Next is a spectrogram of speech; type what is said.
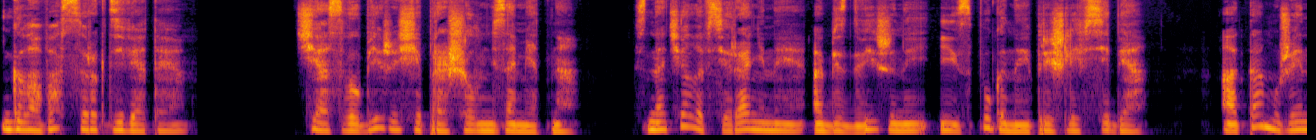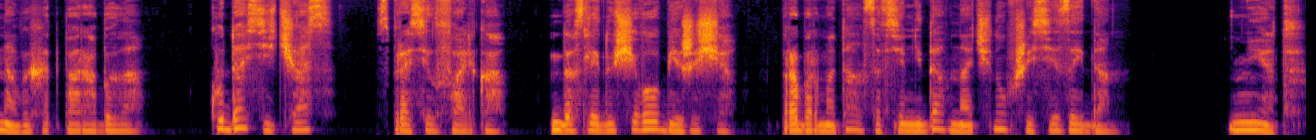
Глава 49. Час в убежище прошел незаметно. Сначала все раненые, обездвиженные и испуганные пришли в себя. А там уже и на выход пора было. «Куда сейчас?» — спросил Фалька. «До следующего убежища», — пробормотал совсем недавно очнувшийся Зайдан. «Нет»,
